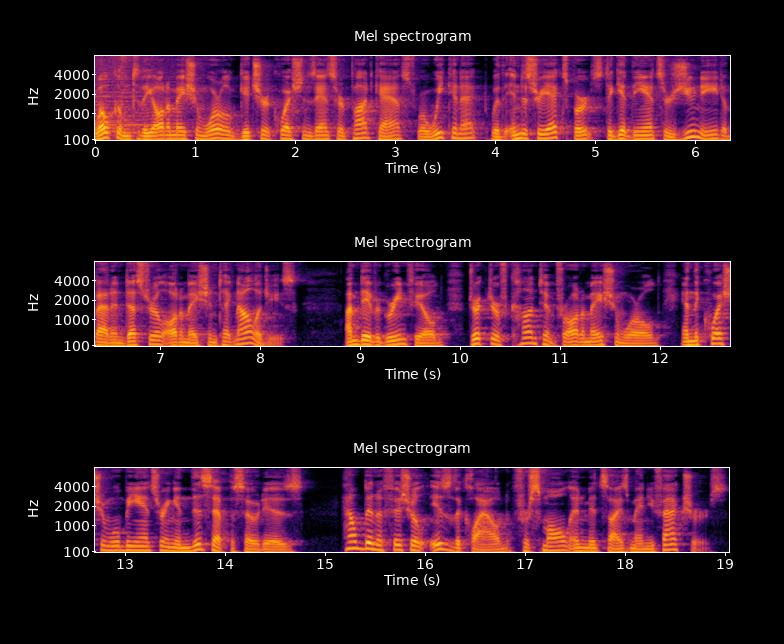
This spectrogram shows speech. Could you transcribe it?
Welcome to the Automation World Get Your Questions Answered podcast, where we connect with industry experts to get the answers you need about industrial automation technologies. I'm David Greenfield, Director of Content for Automation World, and the question we'll be answering in this episode is How beneficial is the cloud for small and mid sized manufacturers?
